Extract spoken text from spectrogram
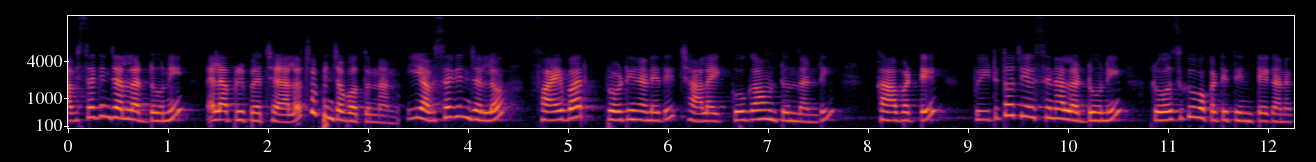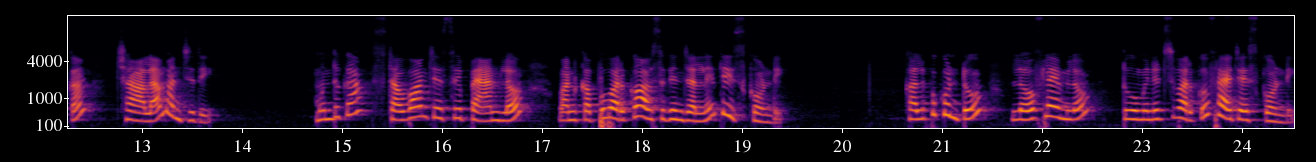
అవిసగింజల లడ్డూని ఎలా ప్రిపేర్ చేయాలో చూపించబోతున్నాను. ఈ అవిసగింజల్లో ఫైబర్ ప్రోటీన్ అనేది చాలా ఎక్కువగా ఉంటుందండి. కాబట్టి వీటితో చేసిన లడ్డూని రోజుకు ఒకటి తింటే గనక చాలా మంచిది. ముందుగా స్టవ్ ఆన్ చేసే ప్యాన్లో వన్ కప్పు వరకు అవిసె గింజల్ని తీసుకోండి. కలుపుకుంటూ లో ఫ్లేమ్లో టూ మినిట్స్ వరకు ఫ్రై చేసుకోండి.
